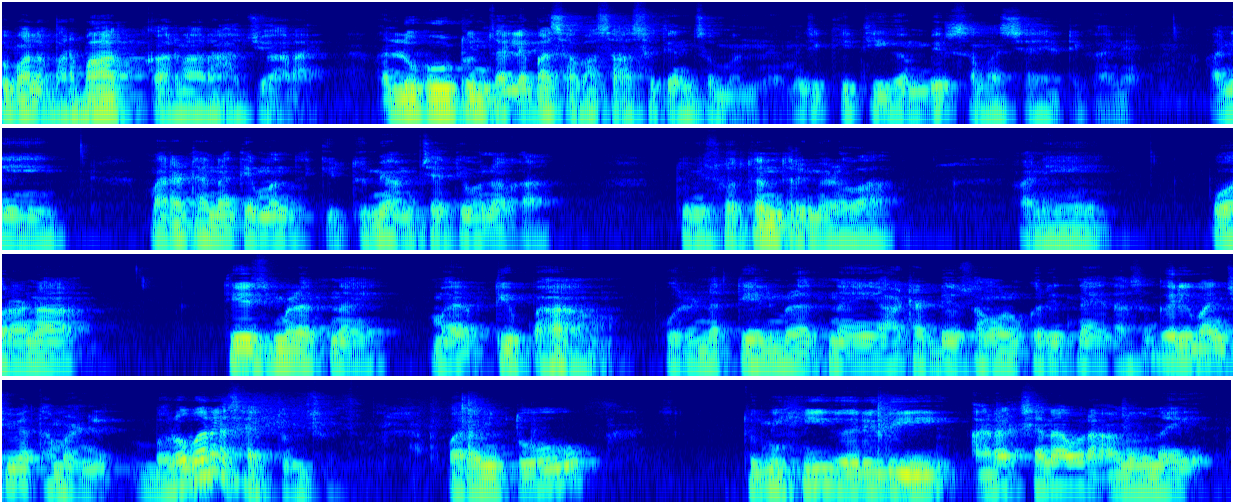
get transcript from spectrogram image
तुम्हाला बर्बाद करणारा हा जी आर आहे. आणि लोक उठून चालले बसा बसा असं त्यांचं म्हणणं आहे. म्हणजे किती गंभीर समस्या या ठिकाणी आहे. आणि मराठ्यांना ते म्हणतात की तुम्ही आमच्यात येऊ नका. तुम्ही स्वतंत्र मिळवा. आणि पोरांना तेच मिळत नाही. मग ती हां पोरींना तेल मिळत नाही. आठ आठ दिवस आंघोळ करीत नाहीत. असं गरिबांची व्यथा मांडली. बरोबर आहे साहेब तुमची. परंतु तुम्ही ही गरिबी आरक्षणावर आणू नये.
